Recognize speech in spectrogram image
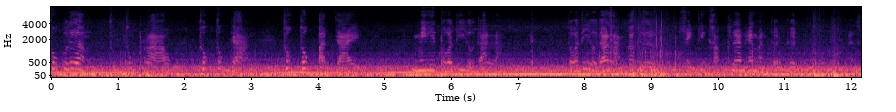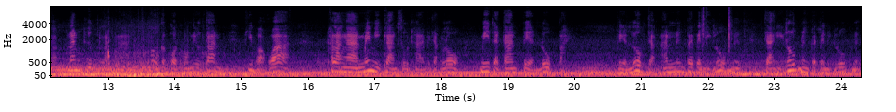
ทุกๆเรื่องทุกๆราว ทุกๆอย่าง ทุกๆปัจจัย มีตัวที่อยู่ด้านหลัง ตัวที่อยู่ด้านหลังก็คือสิ่งที่ขับเคลื่อนให้มันเกิดขึ้นนะครับ นั่นคือพลังงานโลกกฎของนิวตันที่บอกว่าพลังงานไม่มีการสูญหายไปจากโลก มีแต่การเปลี่ยนรูปไป เปลี่ยนรูปจากอันหนึงไปเป็นอีกรูปหนึ่งจากอีกรูปหนึ่งไปเป็นอีกรูปหนึ่ง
